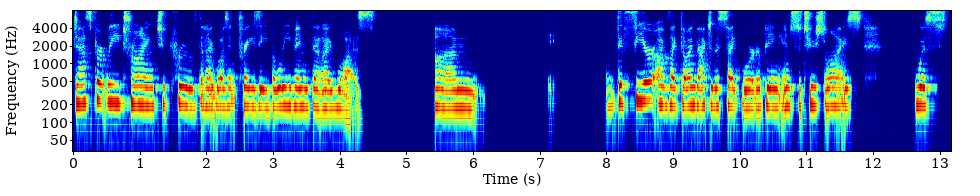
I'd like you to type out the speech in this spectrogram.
desperately trying to prove that I wasn't crazy, believing that I was. Um, the fear of like going back to the psych ward or being institutionalized was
